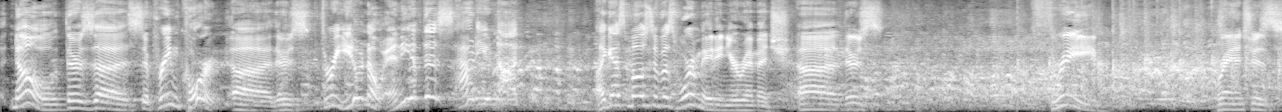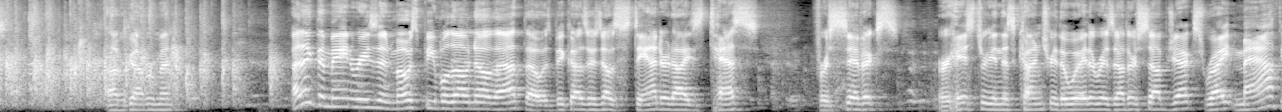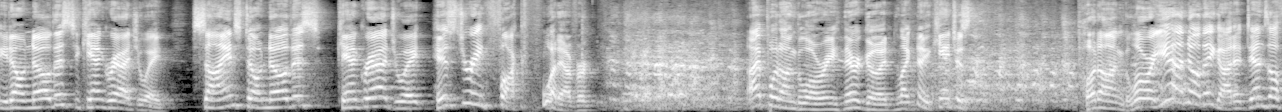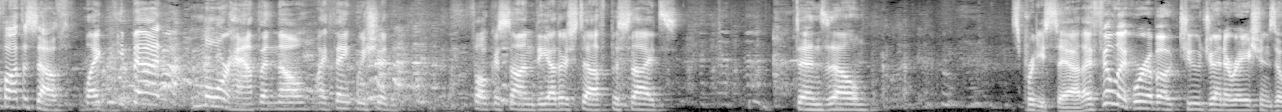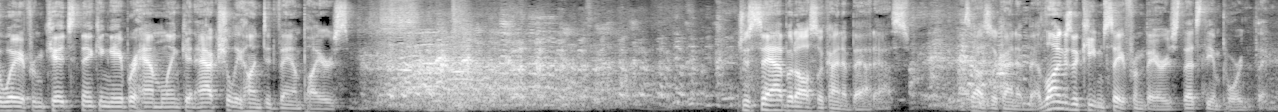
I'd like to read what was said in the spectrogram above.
No, there's a Supreme Court. Uh, there's three. You don't know any of this? How do you not? I guess most of us were made in your image. Uh, there's three branches of government. I think the main reason most people don't know that, though, is because there's no standardized tests for civics or history in this country the way there is other subjects, right? Math, you don't know this, you can't graduate. Science, don't know this, can't graduate. History, fuck, whatever. I put on glory, they're good. Like, no, you can't just put on glory. Yeah, no, they got it. Denzel fought the South. Like, bet more happened, though. I think we should focus on the other stuff besides Denzel. It's pretty sad. I feel like we're about two generations away from kids thinking Abraham Lincoln actually hunted vampires. Just sad, but also kind of badass. It's also kind of bad. As long as we keep him safe from bears, that's the important thing.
